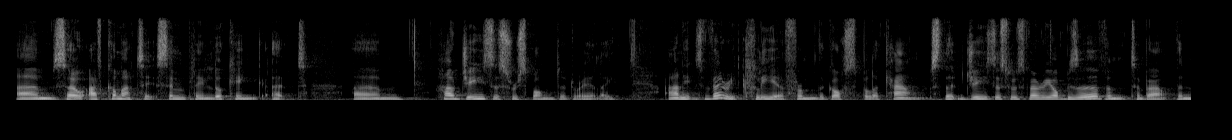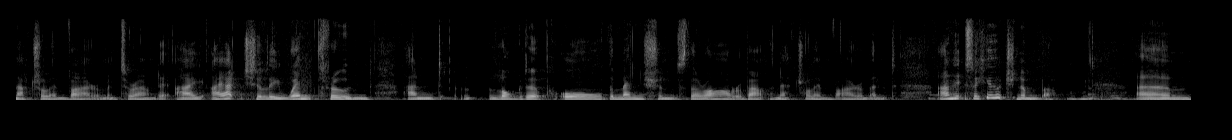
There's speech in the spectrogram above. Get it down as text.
Um, so I've come at it simply looking at um, how Jesus responded, really. And it's very clear from the gospel accounts that Jesus was very observant about the natural environment around it. I, I actually went through and, and logged up all the mentions there are about the natural environment, and it's a huge number. Um,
